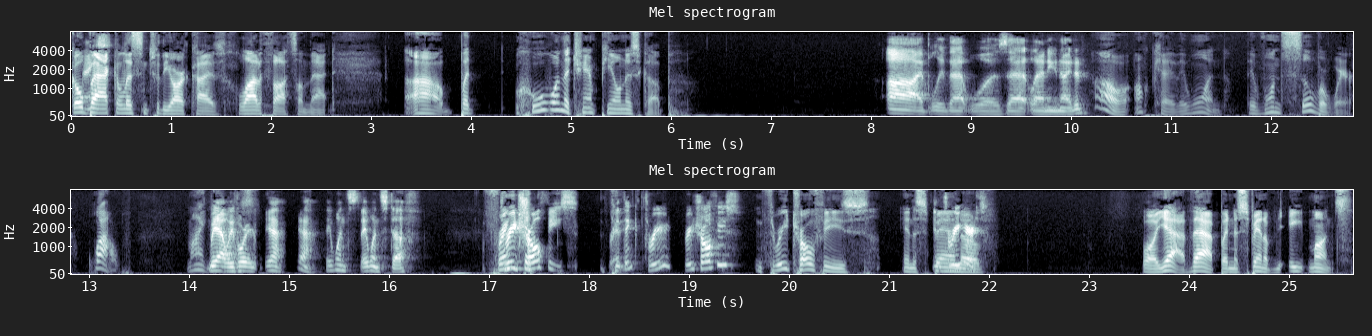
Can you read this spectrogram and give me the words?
go Thanks. back and listen to the archives. A lot of thoughts on that. Uh, but who won the Champions Cup? Uh, I believe that was Atlanta United. Oh, okay. They won. They've won silverware. Wow. My yeah, we've already yeah yeah they won they won stuff. Frank three the, trophies. Th- I think three three trophies. Three trophies in a span in three of. Years. Well, yeah, that, but in a span of eight months,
